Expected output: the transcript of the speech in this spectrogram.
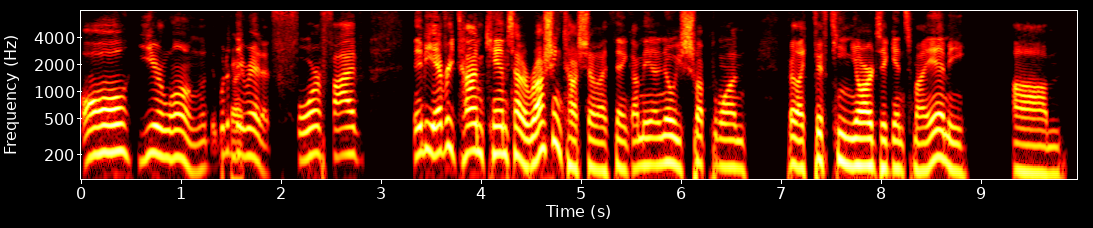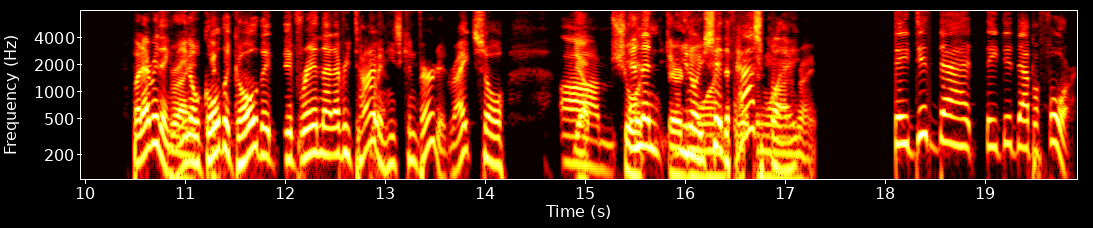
all year long. What did right. they ran at four or five? Maybe every time Cam's had a rushing touchdown, I think. I mean, I know he swept one for like 15 yards against Miami. Um, but everything, right. you know, goal to goal, they, they've ran that every time yeah. and he's converted, right? So, um, yep. Short, and then, you know, you one, say the pass play, one, right. they did that, they did that before.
